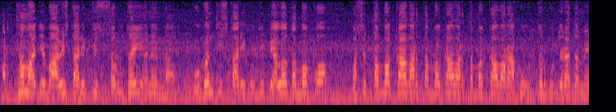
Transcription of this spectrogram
પ્રથમ આજે બાવીસ તારીખથી શરૂ થઈ અને ઓગણત્રીસ તારીખ સુધી પહેલો તબક્કો, પછી તબક્કાવાર તબક્કાવાર તબક્કાવાર આખું ઉત્તર ગુજરાત અમે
